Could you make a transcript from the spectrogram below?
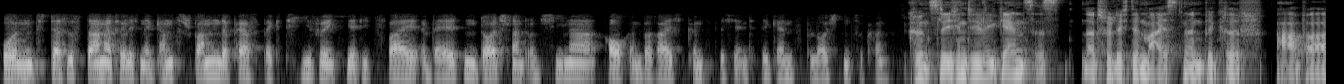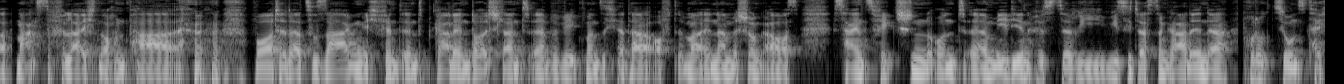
Und das ist da natürlich eine ganz spannende Perspektive, hier die zwei Welten, Deutschland und China, auch im Bereich künstliche Intelligenz beleuchten zu können. Künstliche Intelligenz ist natürlich den meisten ein Begriff, aber magst du vielleicht noch ein paar Worte dazu sagen? Ich finde, gerade in Deutschland äh, bewegt man sich ja da oft immer in einer Mischung aus Science Fiction und äh, Medienhysterie. Wie sieht das denn gerade in der Produktionstechnik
